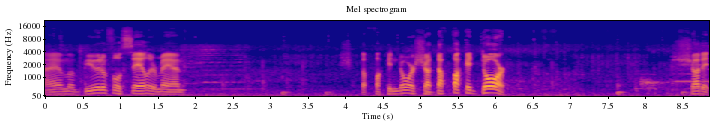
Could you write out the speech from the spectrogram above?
I am a beautiful sailor man. Shut the fucking door. Shut the fucking door. Shut it.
